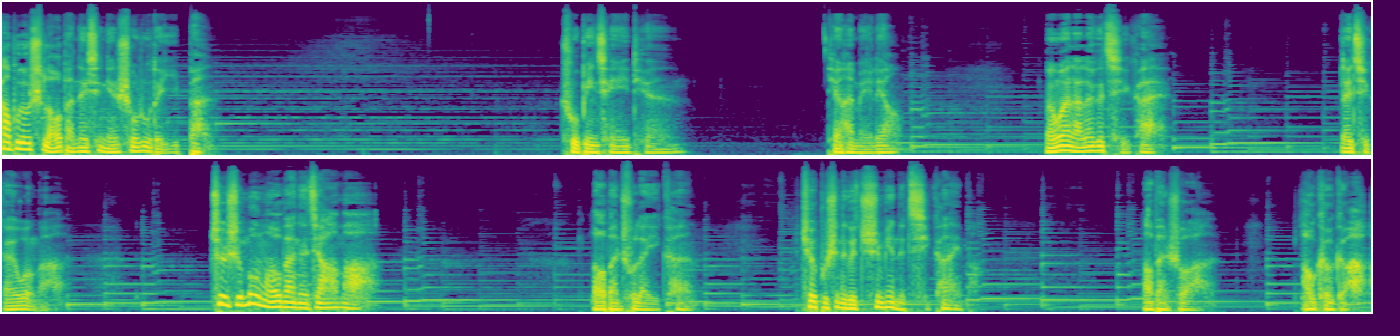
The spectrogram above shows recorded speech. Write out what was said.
差不多是老板那些年收入的一半。出殡前一天。天还没亮，门外来了个乞丐。那乞丐问啊：“这是孟老板的家吗？”老板出来一看，这不是那个吃面的乞丐吗？老板说：“老哥哥，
